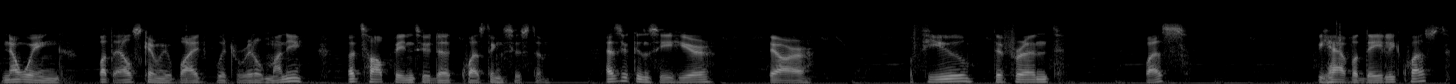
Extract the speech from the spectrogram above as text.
knowing what else can we buy with real money, let's hop into the questing system. As you can see here, there are a few different quests we have a daily quest,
